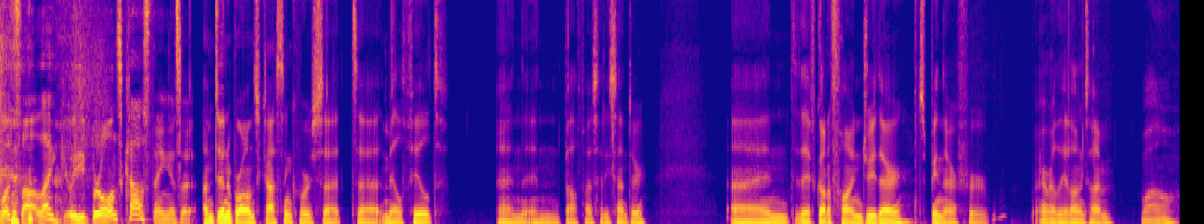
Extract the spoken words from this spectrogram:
What's that like? Bronze casting, is it? I'm doing a bronze casting course at uh, Millfield in, in Belfast City Centre. And they've got a foundry there. It's been there for a really long time. Wow.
